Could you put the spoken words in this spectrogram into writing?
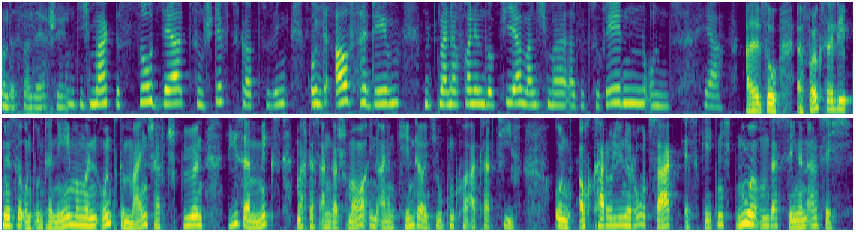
und es war sehr schön. Und ich mag das so sehr, zum Stiftschor zu singen und außerdem mit meiner Freundin Sophia manchmal also zu reden und ja. Also Erfolgserlebnisse und Unternehmungen und Gemeinschaft spüren, dieser Mix macht das Engagement in einem Kinder- und Jugendchor attraktiv. Und auch Caroline Roth sagt, es geht nicht nur um das Singen an sich.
